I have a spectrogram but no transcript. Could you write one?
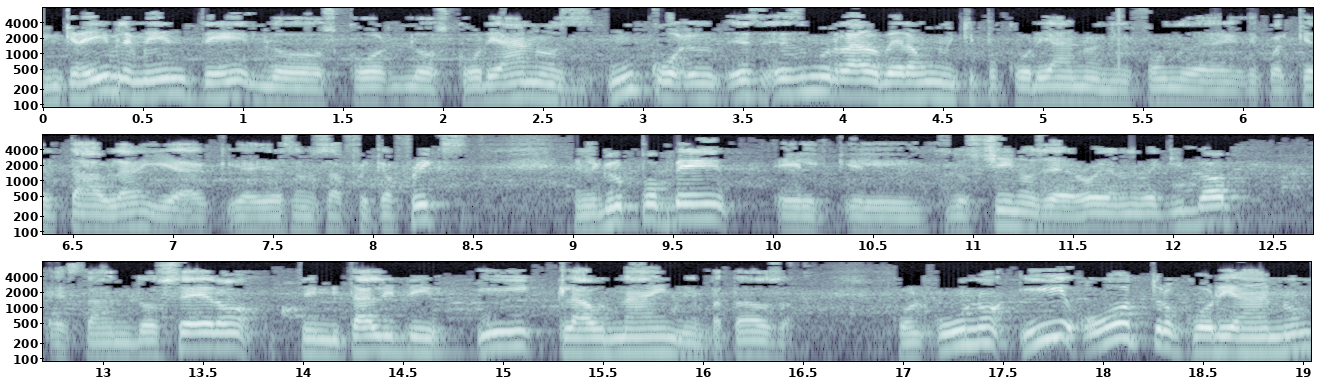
Increíblemente, los, los coreanos, un es, es muy raro ver a un equipo coreano en el fondo de, cualquier tabla, y aquí están los Africa Freaks. En el grupo B, los chinos de Royal Never Give Up están 2-0, Team Vitality y Cloud9 empatados con 1, y otro coreano,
